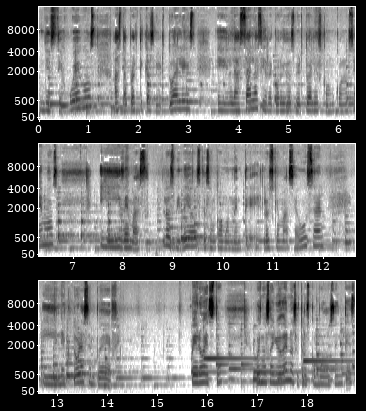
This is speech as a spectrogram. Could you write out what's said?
desde juegos hasta prácticas virtuales, eh, las salas y recorridos virtuales como conocemos y demás. Los videos que son comúnmente los que más se usan y lecturas en PDF. Pero esto pues nos ayuda a nosotros como docentes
